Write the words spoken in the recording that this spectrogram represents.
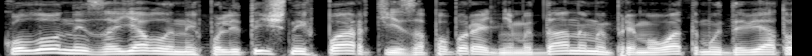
Колони заявлених політичних партій за попередніми даними прямуватимуть 9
